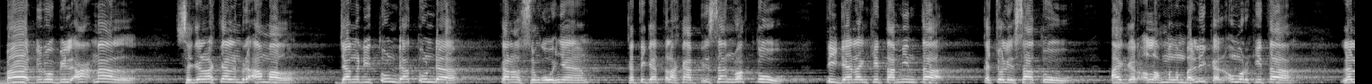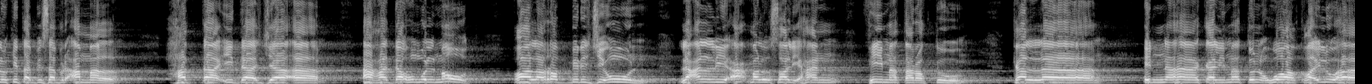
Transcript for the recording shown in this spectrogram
badru bil a'mal. Segera kalian beramal jangan ditunda-tunda. Karena sungguhnya ketika telah kehabisan waktu tidak ada yang kita minta kecuali satu agar Allah mengembalikan umur kita lalu kita bisa beramal. Hatta idza jaa ahadahumul maut qala rabbirji'un la'alli a'malu salihan fima taraktu. Kalla innaha kalimatun huwa qailuha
